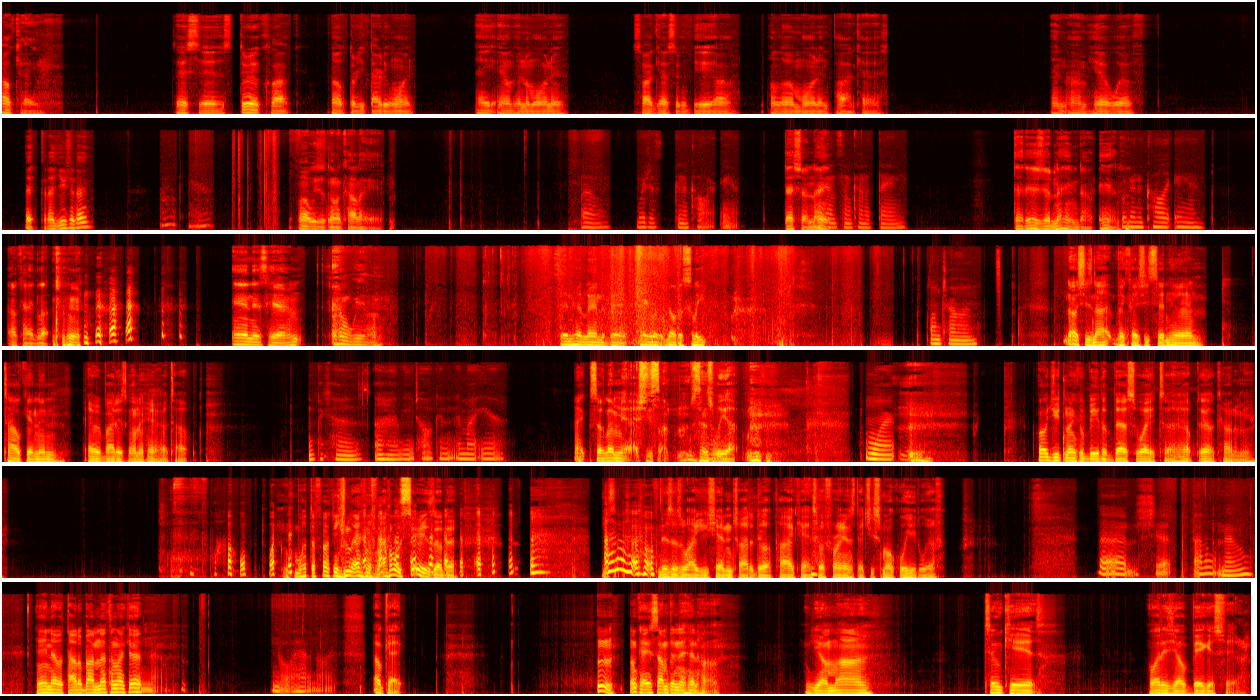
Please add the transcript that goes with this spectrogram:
Okay. This is three o'clock. No, three thirty-one a.m. in the morning. So I guess it would be uh, a little morning podcast. And I'm here with. Hey, could I use your name? I don't care. Or we just gonna call it? Oh, we're just gonna call her Ann. That's your name. some kind of thing. That is your name, though. Ann. We're gonna call it Ann. Okay, look. Ann is here. we are sitting here laying in bed. Kayla to go to sleep. I'm trying. No, she's not because she's sitting here talking and everybody's going to hear her talk. Because I have you talking in my ear. Like, so let me ask you something since we up. What? What would you think would be the best way to help the economy? what the fuck are you laughing for? I was serious on that. You I s- don't know. This is why you shouldn't try to do a podcast with friends that you smoke weed with. Oh, shit. I don't know. You ain't never thought about nothing like that? No. No, I have not. Okay. Hmm. Okay, something to hit home. Your mom, two kids. What is your biggest fear?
